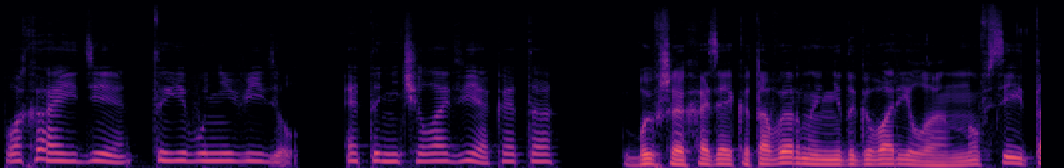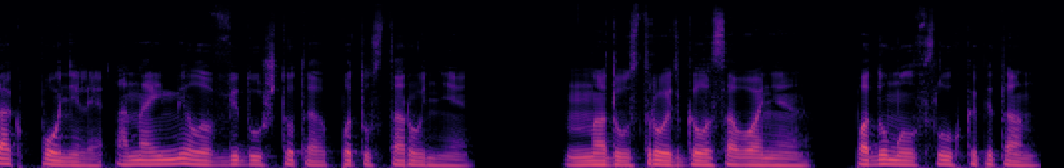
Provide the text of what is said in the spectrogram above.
Плохая идея, ты его не видел. Это не человек, это... Бывшая хозяйка таверны не договорила, но все и так поняли, она имела в виду что-то потустороннее. «Надо устроить голосование», — подумал вслух капитан.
